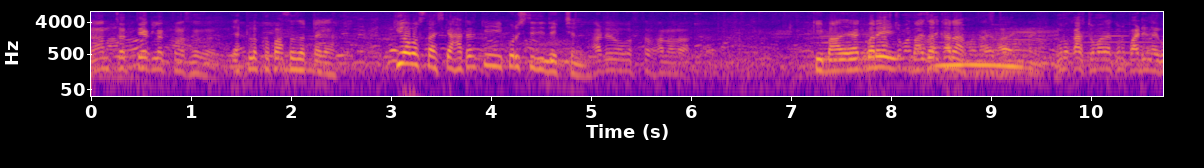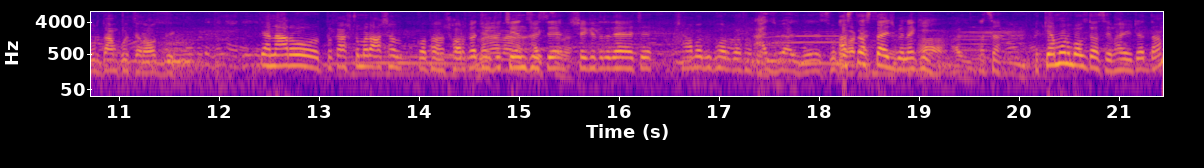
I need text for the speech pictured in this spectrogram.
দাম চারটে এক লাখ পাঁচ হাজার। এক লক্ষ পাঁচ হাজার টাকা। কি অবস্থা আজকে? হাটের কি পরিস্থিতি দেখছেন? হাটের অবস্থা ভালো না। কি একবারে বাজার খারাপ? কোনো কাস্টমার কোনো পার্টি নাই কোনো দাম করছে না অর্ধেক। কেন আরও তো কাস্টমার আসার কথা? সরকার যেহেতু চেঞ্জ হয়েছে সেক্ষেত্রে দেখা যাচ্ছে স্বাভাবিক হওয়ার কথা। আসবে আসবে আস্তে আস্তে আসবে নাকি? হ্যাঁ, আচ্ছা কেমন বলতে আছে ভাই এটার দাম?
